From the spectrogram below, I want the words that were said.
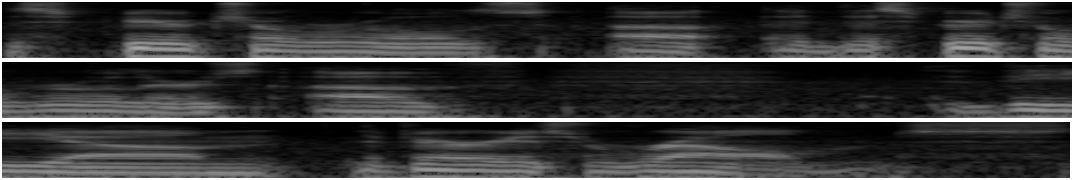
the spiritual rules, uh, the spiritual rulers of the um, the various realms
